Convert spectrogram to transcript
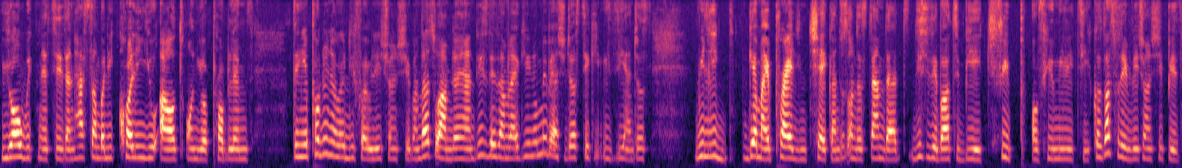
your weaknesses and has somebody calling you out on your problems, then you're probably not ready for a relationship. And that's what I'm learning. And these days, I'm like, you know, maybe I should just take it easy and just really get my pride in check and just understand that this is about to be a trip of humility. Because that's what a relationship is.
